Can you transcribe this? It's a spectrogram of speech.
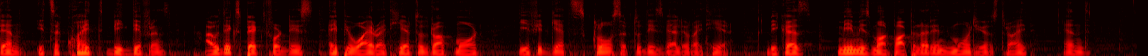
then it's a quite big difference. I would expect for this APY right here to drop more if it gets closer to this value right here because MIM is more popular and more used, right? And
